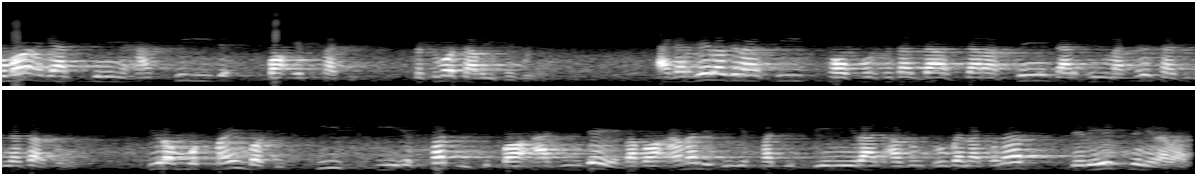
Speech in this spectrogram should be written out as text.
شما اگر چنین هستید با افتی به شما تبریک می‌گوییم اگر غیر از این هستید تا فرصت از دست نرفته در این مسئله تجدید نظر کنید. زیرا مطمئن باشید هیچ بی افتی که با عقیده و با عمل بی افتی بمیرد از اون توبه نکند به بهشت نمی رود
